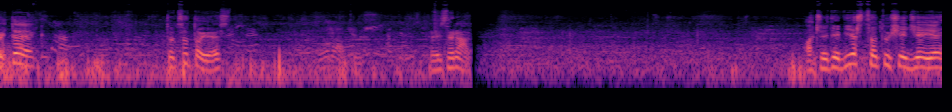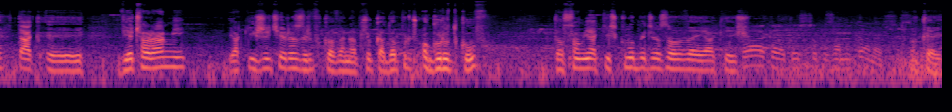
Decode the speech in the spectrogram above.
Wojtek, to co to jest? To jest rat. A czy ty wiesz, co tu się dzieje tak y, wieczorami? Jakieś życie rozrywkowe, na przykład oprócz ogródków, to są jakieś kluby jazzowe, jakieś. Tak, ale to jeszcze pozamykane wszystko. Okej,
